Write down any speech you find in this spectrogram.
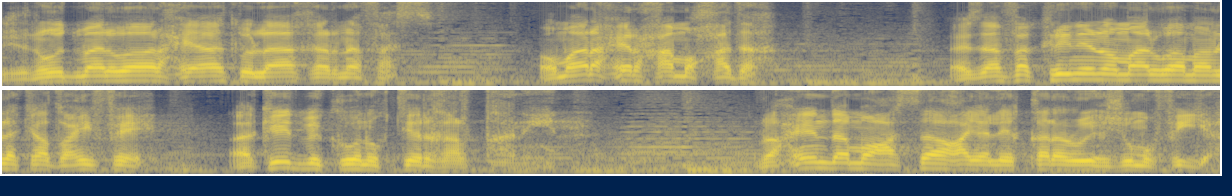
جنود مالواه رح يقاتلوا لآخر نفس وما رح يرحموا حدا. إذا مفكرين إنه مالواه مملكة ضعيفة أكيد بيكونوا كتير غلطانين. رح يندموا على الساعة يلي قرروا يهجموا فيها.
